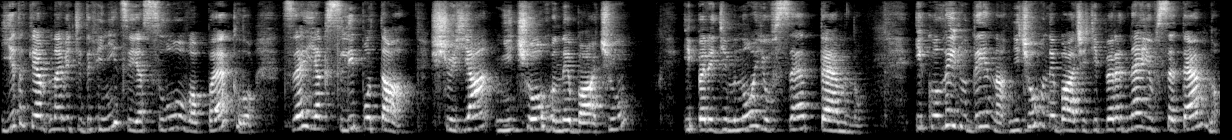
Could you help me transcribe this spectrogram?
є таке навіть дефініція слова пекло це як сліпота, що я нічого не бачу, і переді мною все темно. І коли людина нічого не бачить і перед нею все темно,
